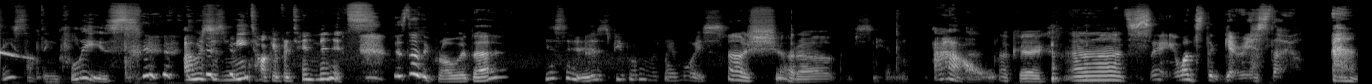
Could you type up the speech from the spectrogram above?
Say something, please. I was just me talking for 10 minutes. There's nothing wrong with that. Yes, there is. People don't like my voice. Oh, shut up. I'm just kidding. Ow. Okay. Uh, let's see. What's the Gary style?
